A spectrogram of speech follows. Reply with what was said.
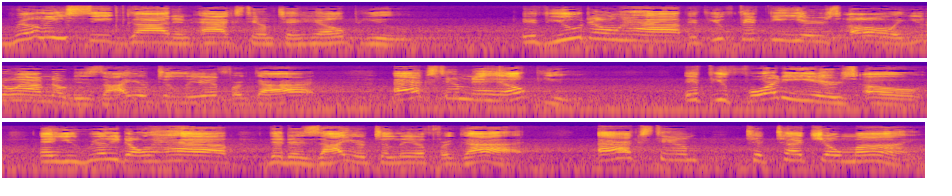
really seek God and ask Him to help you. If you don't have, if you're 50 years old and you don't have no desire to live for God, ask Him to help you. If you're 40 years old and you really don't have the desire to live for God, ask Him to touch your mind,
